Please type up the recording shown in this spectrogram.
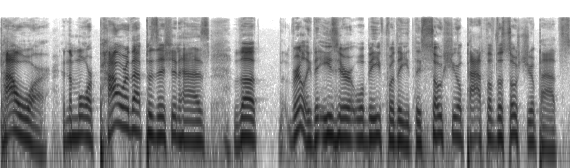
power. And the more power that position has, the really the easier it will be for the the sociopath of the sociopaths,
